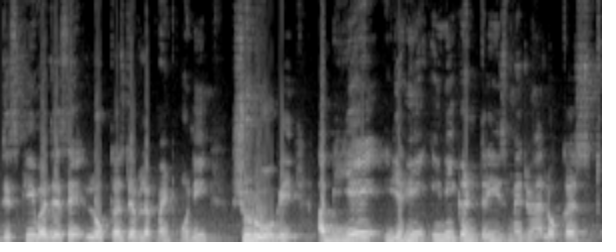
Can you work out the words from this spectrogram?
जिसकी वजह से लोकस्ट डेवलपमेंट होनी शुरू हो गई। अब ये यही इन्हीं कंट्रीज़ में जो है लोकस्ट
